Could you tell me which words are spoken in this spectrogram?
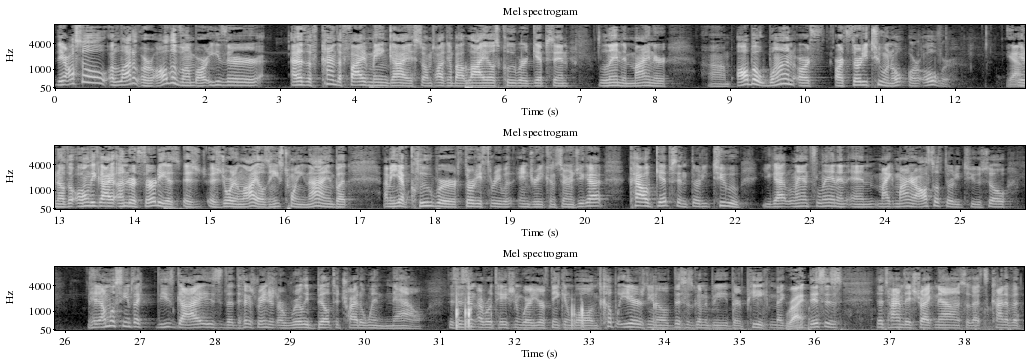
They're also a lot of or all of them are either out of the kind of the five main guys. So I'm talking about Lyles, Kluber, Gibson, Lynn, and Minor. Um, all but one are are 32 and o- or over. yeah, You know, the only guy under 30 is, is, is Jordan Lyles, and he's 29. But, I mean, you have Kluber, 33, with injury concerns. You got Kyle Gibson, 32. You got Lance Lynn and, and Mike Minor, also 32. So it almost seems like these guys, the, the Texas Rangers, are really built to try to win now. This isn't a rotation where you're thinking, well, in a couple of years, you know, this is going to be their peak. Like, Right. This is the time they strike now, and so that's kind of a.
